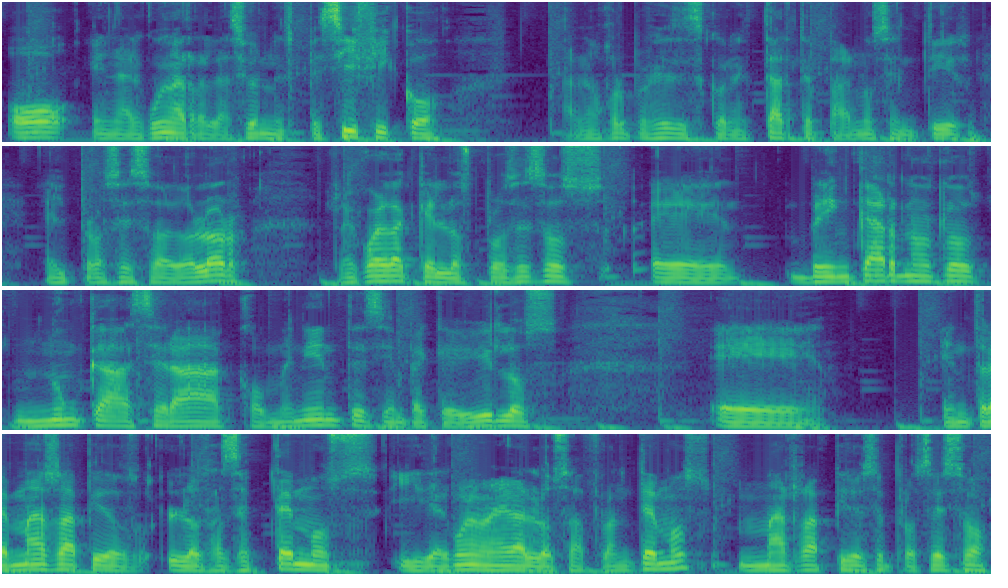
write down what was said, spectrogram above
o en alguna relación específico. A lo mejor prefieres desconectarte para no sentir el proceso de dolor. Recuerda que los procesos, eh, brincárnoslos nunca será conveniente, siempre hay que vivirlos. Eh, entre más rápido los aceptemos y de alguna manera los afrontemos, más rápido ese proceso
